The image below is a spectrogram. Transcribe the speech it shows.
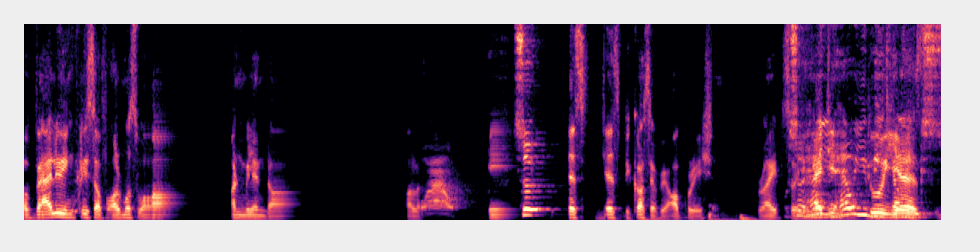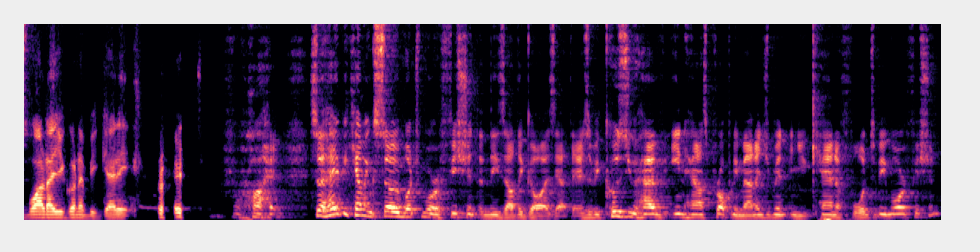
a value increase of almost one million dollars. Wow! so just just because of your operation, right? So, so imagine how, how are you two years, what are you going to be getting, right? Right. So, how are you becoming so much more efficient than these other guys out there? Is it because you have in-house property management and you can afford to be more efficient?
